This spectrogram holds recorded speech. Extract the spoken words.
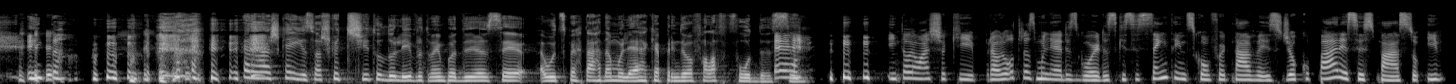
então. Cara, eu acho que é isso. Acho que o título do livro também poderia ser O Despertar da Mulher que Aprendeu a Falar Foda-se. É. então eu acho que para outras mulheres gordas que se sentem desconfortáveis de ocupar esse espaço e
